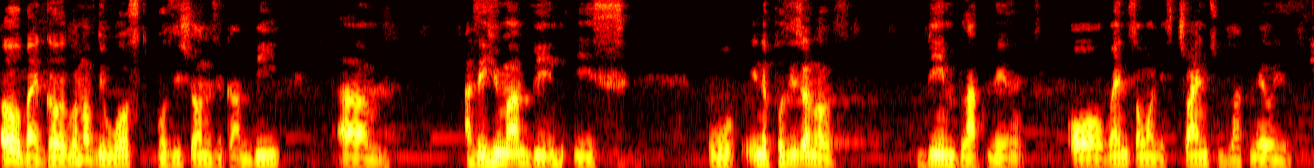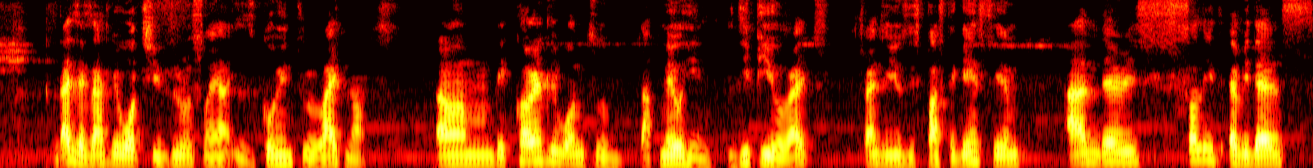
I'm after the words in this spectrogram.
Oh my god, one of the worst positions you can be um, as a human being is in a position of being blackmailed or when someone is trying to blackmail you. That is exactly what Chief Duro Soya is going through right now. Um, they currently want to blackmail him, the DPO, right? Trying to use his past against him, and there is solid evidence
